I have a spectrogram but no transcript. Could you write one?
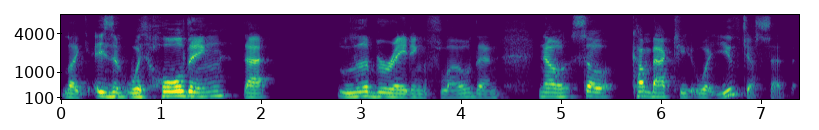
like isn't withholding that liberating flow then no so come back to what you've just said then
